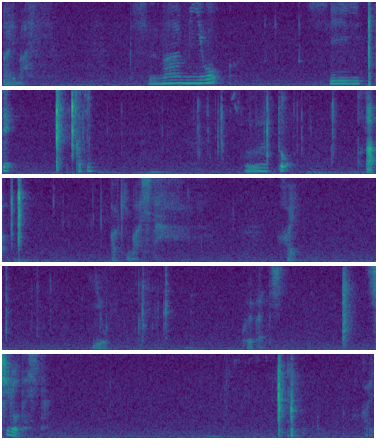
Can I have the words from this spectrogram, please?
あります。つまみを引いてカチッするとパカッ開きましたはいよこういう感じ白でした。はい。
